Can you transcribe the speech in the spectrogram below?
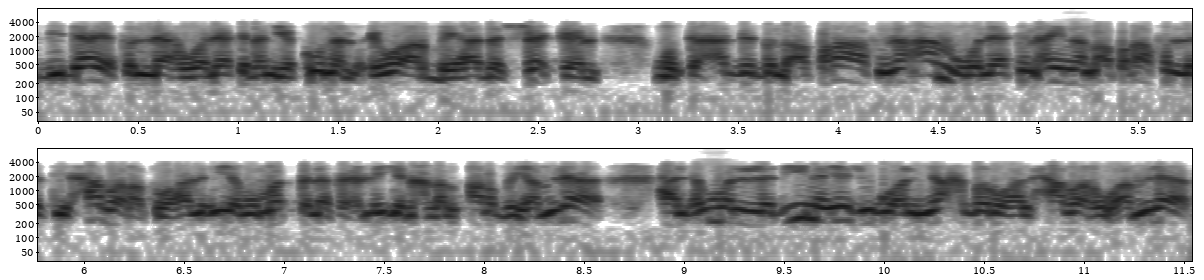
بداية له ولكن أن يكون الحوار بهذا الشكل متعدد الأطراف. نعم ولكن أين الأطراف التي حضرت؟ وهل هي ممثلة فعليا على الأرض أم لا؟ هل هم الذين يجب أن يحضروا هل حضروا أم لا؟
